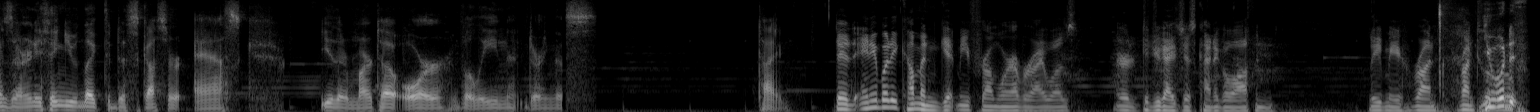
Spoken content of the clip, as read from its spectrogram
is there anything you'd like to discuss or ask either Marta or Vellynne during this time? Did anybody come and get me from wherever I was, or did you guys just kind of go off and leave me run run to You a would-?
